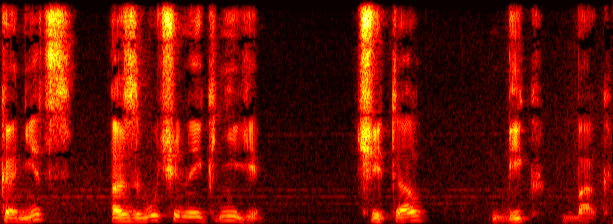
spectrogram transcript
Конец озвученной книги. Читал Биг Бак.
